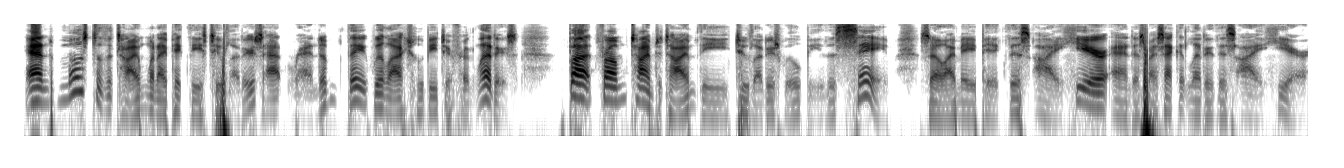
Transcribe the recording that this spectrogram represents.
And most of the time when I pick these two letters at random, they will actually be different letters. But from time to time, the two letters will be the same. So I may pick this I here, and as my second letter, this I here.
